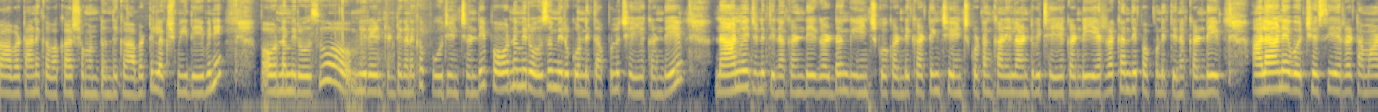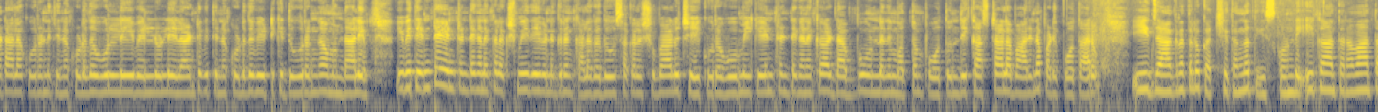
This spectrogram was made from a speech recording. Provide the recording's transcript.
రావడానికి అవకాశం ఉంటుంది కాబట్టి లక్ష్మీదేవిని పౌర్ణమి రోజు మీరేంటంటే కనుక పూజించండి. పౌర్ణమి రోజు మీరు కొన్ని తప్పులు చేయకండి. నాన్ వెజ్ని తినకండి గడ్డం గీయించుకోకండి కటింగ్ చేయించుకోవటం కానీ ఇలాంటివి చేయకండి ఎర్రకంది పప్పుని తినకండి అలానే వచ్చేసి ఎర్ర టమాటాల కూరని తినకూడదు ఉల్లి వెల్లుల్లి ఇలాంటివి తినకూడదు వీటికి దూరంగా ఉండాలి. ఇవి తింటే ఏంటంటే కనుక లక్ష్మీదేవి విగ్రహం కలగదు సకల శుభాలు చేకూరవు మీకు ఏంటంటే కనుక డబ్బు ఉన్నది మొత్తం పోతుంది కష్టాల బారిన పడిపోతారు. ఈ జాగ్రత్తలు ఖచ్చితంగా తీసుకోండి. ఇక ఆ తర్వాత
